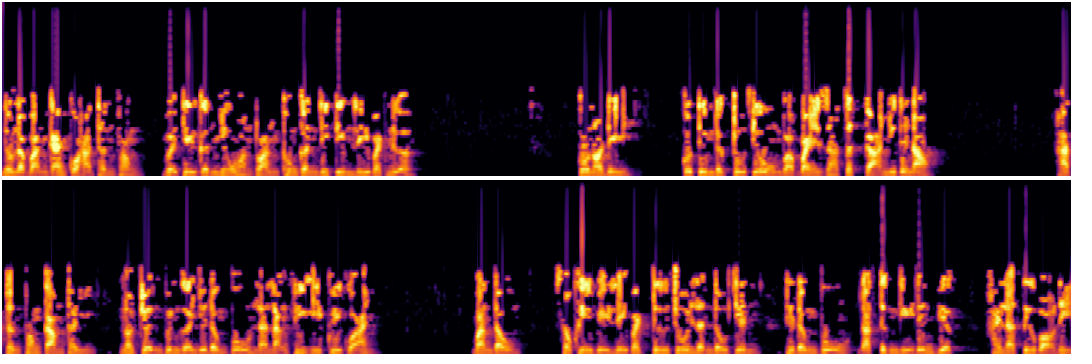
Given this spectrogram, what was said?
Nếu là bạn gái của Hạ Thần Phong Vậy thì gần như hoàn toàn không cần đi tìm Lý Bách nữa. Cô nói đi Cô tìm được Chu Tiếu và bày ra tất cả như thế nào? Hạ Thần Phong cảm thấy Nói chuyện với người như Đồng Vũ là lãng phí y quy của anh. Ban đầu, Sau khi bị Lý Bách từ chối lần đầu tiên, Thì Đồng Vũ đã từng nghĩ đến việc Hay là từ bỏ đi.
